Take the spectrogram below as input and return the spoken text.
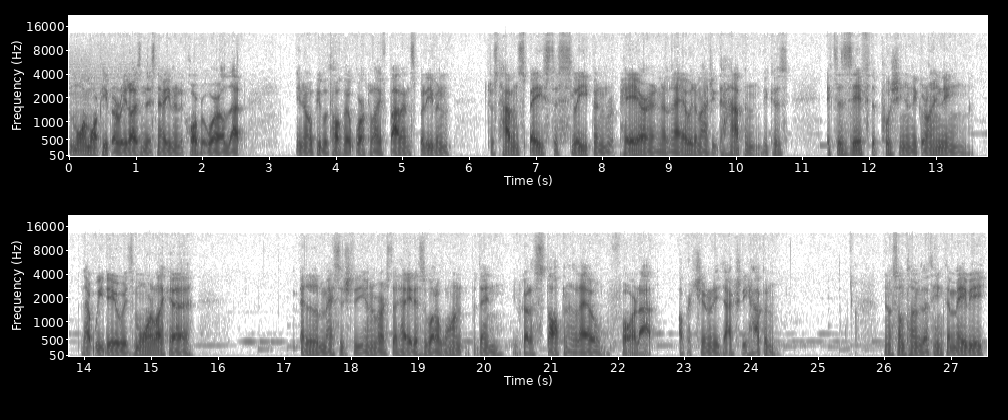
more and more people are realizing this now, even in the corporate world, that you know people talk about work-life balance, but even just having space to sleep and repair and allow the magic to happen because it's as if the pushing and the grinding that we do is more like a a little message to the universe that hey this is what I want but then you've got to stop and allow for that opportunity to actually happen you know sometimes I think that maybe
